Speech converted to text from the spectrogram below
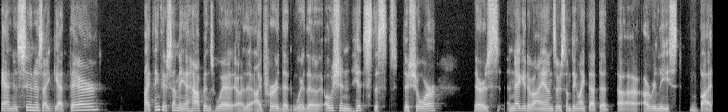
And as soon as I get there, I think there's something that happens where uh, that I've heard that where the ocean hits the, the shore, there's negative ions or something like that that uh, are released. But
